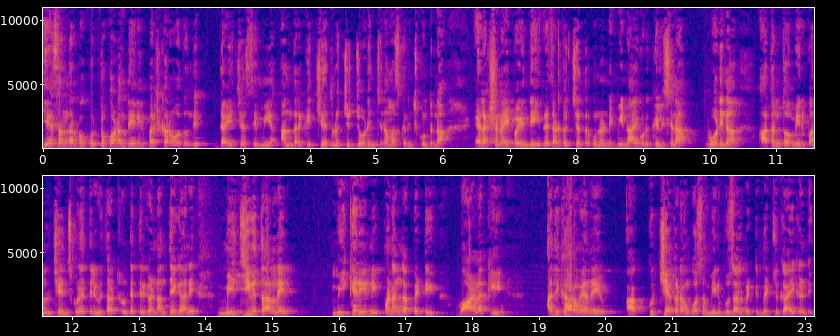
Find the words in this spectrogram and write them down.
ఏ సందర్భం కొట్టుకోవడం దేనికి పరిష్కారం అవుతుంది? దయచేసి మీ అందరికీ చేతులు వచ్చి జోడించి నమస్కరించుకుంటున్నా. ఎలక్షన్ అయిపోయింది రిజల్ట్ వచ్చేంతకు ఉండండి. మీ నాయకుడు గెలిచినా ఓడినా అతనితో మీరు పనులు చేయించుకునే తెలివితేటలుంటే తిరగండి. అంతేగాని మీ జీవితాలని మీ కెరీర్ని పణంగా పెట్టి వాళ్ళకి అధికారం అనే ఆ కుర్చీ ఎక్కడం కోసం మీరు భుజాలు పెట్టి మెట్లు కాయకండి.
